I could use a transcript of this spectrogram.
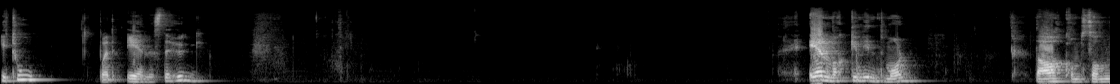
i to på et eneste hugg. En vakker vintermorgen, da kom Son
